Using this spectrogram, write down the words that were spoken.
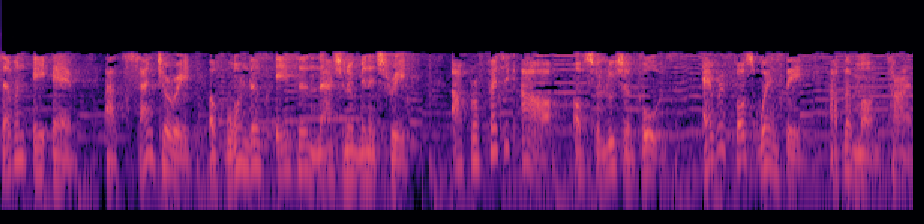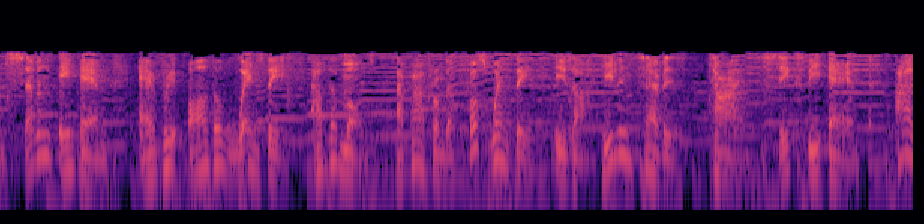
7 a.m. at Sanctuary of Wonders International Ministry. Our prophetic hour of solution holds every first Wednesday of the month time 7 a.m. every other Wednesday of the month. Apart from the first Wednesday is our healing service time 6 p.m. Our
